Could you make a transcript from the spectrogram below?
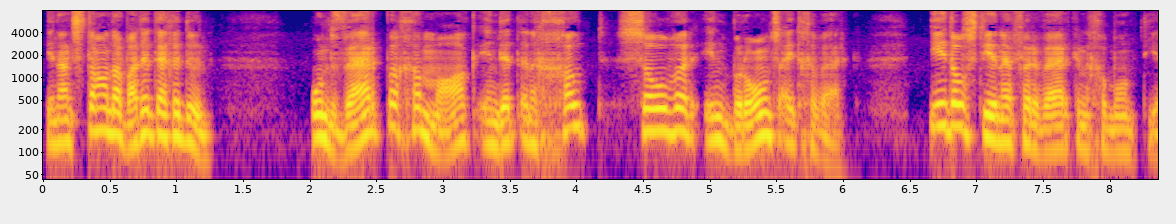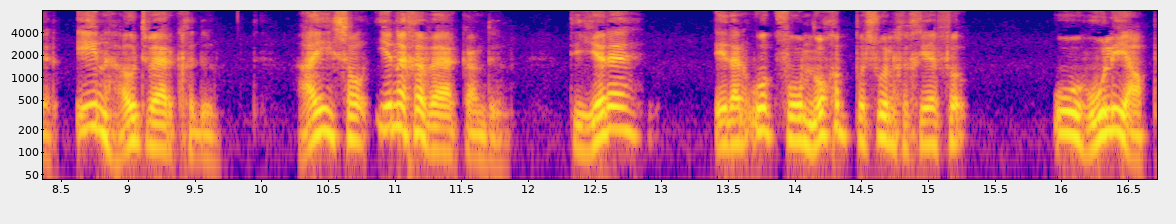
En dan staan daar wat het hy gedoen? Ontwerpe gemaak en dit in goud, silwer en brons uitgewerk. Edelstene verwerk en gemonteer en houtwerk gedoen. Hy sal enige werk kan doen. Die Here het dan ook vir hom nog 'n persoon gegee vir Oholiab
